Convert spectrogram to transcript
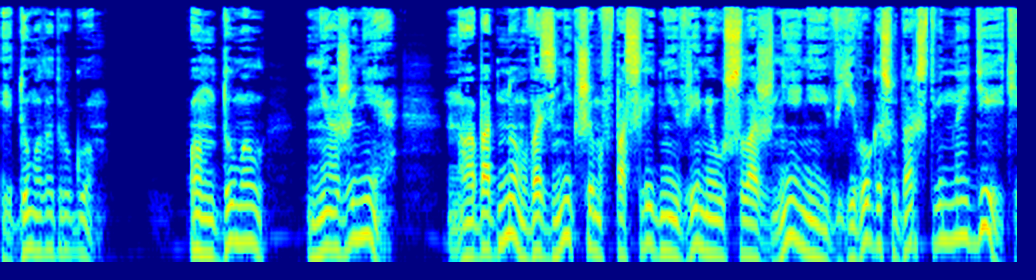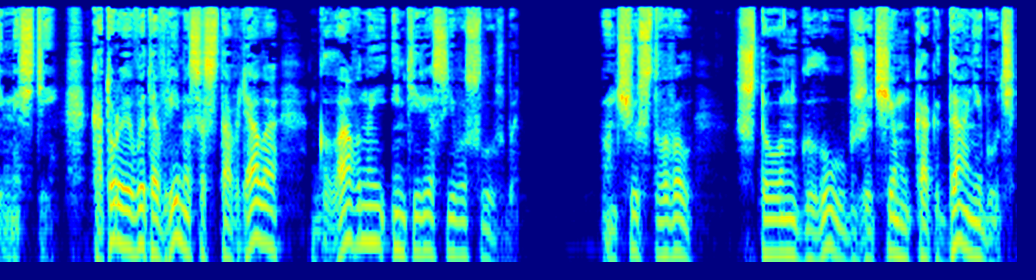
и думал о другом. Он думал не о жене, но об одном возникшем в последнее время усложнении в его государственной деятельности, которое в это время составляло главный интерес его службы. Он чувствовал, что он глубже, чем когда-нибудь,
